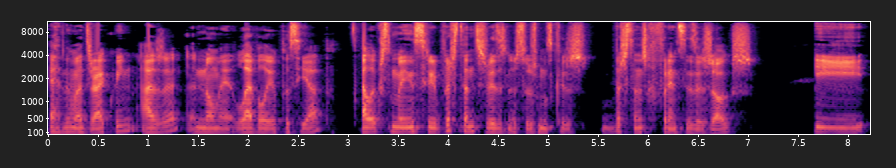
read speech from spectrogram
é de uma drag queen, Aja, o nome é Level Up Up. Ela costuma inserir bastantes vezes nas suas músicas bastantes referências a jogos. E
